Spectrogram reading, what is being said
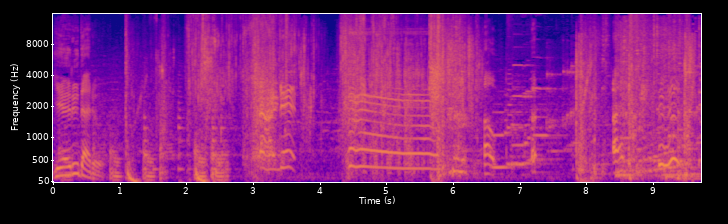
やるだろう。あれ？うあああお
